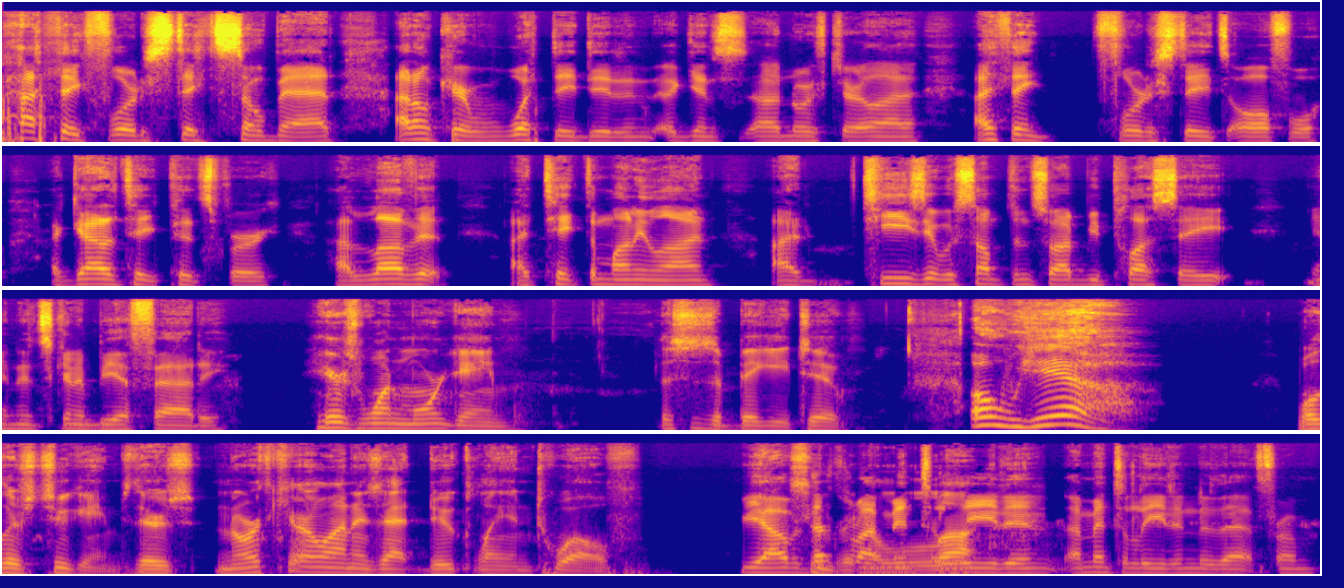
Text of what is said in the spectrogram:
I think Florida State's so bad. I don't care what they did in, against uh, North Carolina. I think Florida State's awful. I got to take Pittsburgh. I love it. I take the money line. I'd tease it with something so I'd be plus eight, and it's going to be a fatty. Here's one more game. This is a biggie too. Oh, yeah. Well, there's two games. There's North Carolina's at Duke laying 12. Yeah, I was, that's what I meant to lead in. I meant to lead into that from.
